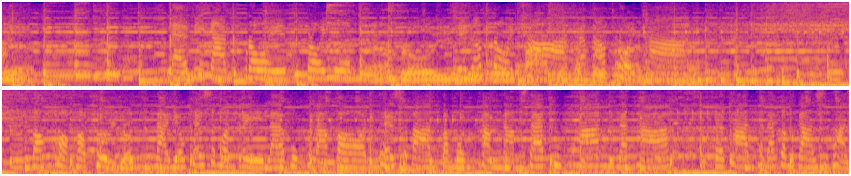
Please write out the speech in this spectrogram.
เนี่ยและมีการโปรยโปรยเงินอ่าโปรยเรียกว่าโปรยทานนะนะคะโปรยทานต้องขอขอบคุณนี่ครับ นายกเทศมนตรีและบุคลากร เทศบาลตำบลคำน้ำแซ่บทุกท่านนะคะ ประธานคณะกรรมการสถาน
